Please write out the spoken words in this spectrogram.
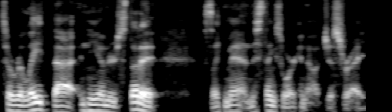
to relate that and he understood it, it's like, man, this thing's working out just right.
